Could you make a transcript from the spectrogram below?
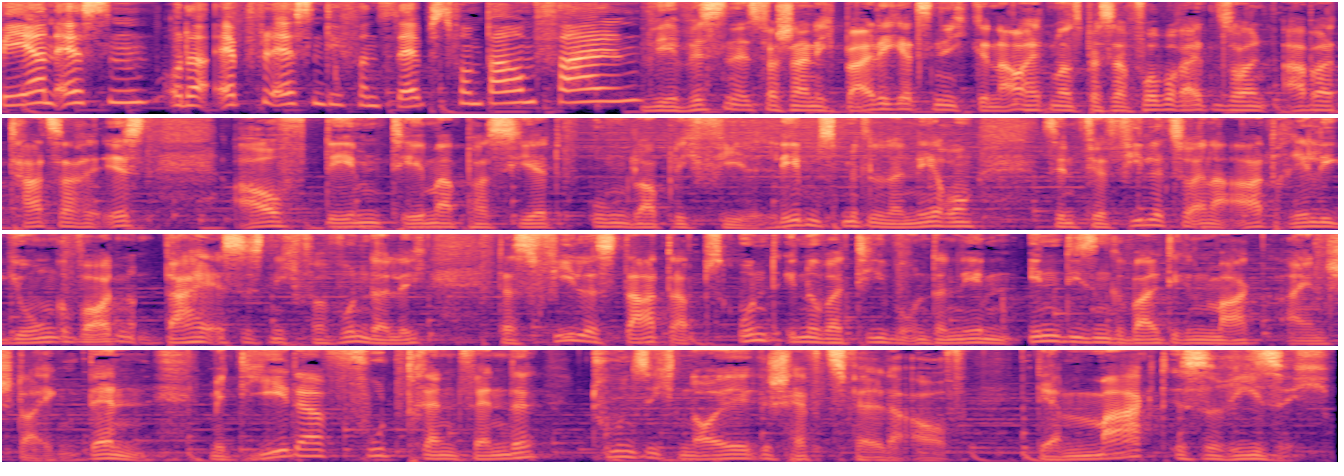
Beeren essen oder Äpfel essen, die von selbst vom Baum fallen? Wir wissen es wahrscheinlich beide jetzt nicht genau, hätten wir uns besser vorbereiten sollen, aber Tatsache ist, auf dem Thema passiert unglaublich viel. Lebensmittel und Ernährung sind für viele zu einer Art Religion geworden und daher ist es nicht verwunderlich, dass viele Startups und innovative Unternehmen in diesen gewaltigen Markt einsteigen. Denn mit jeder Food-Trendwende tun sich neue Geschäftsfelder auf. Der Markt ist riesig.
